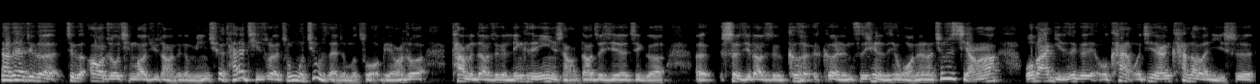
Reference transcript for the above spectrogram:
那在这个这个澳洲情报局长这个明确，他也提出来，中国就是在这么做。比方说，他们到这个 LinkedIn 上，到这些这个呃涉及到这个个个人资讯的这些网站上，就是讲啊，我把你这个，我看我既然看到了你是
